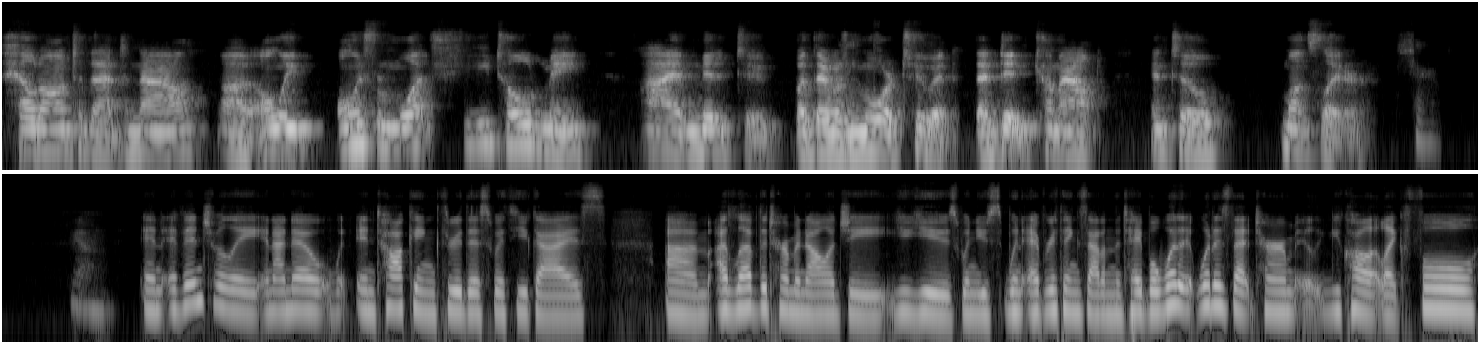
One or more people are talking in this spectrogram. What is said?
held on to that denial. Uh, only, only from what she told me, I admitted to, but there was more to it that didn't come out until months later. Sure. Yeah. And eventually, and I know in talking through this with you guys, um, I love the terminology you use when you when everything's out on the table. What what is that term? You call it like full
